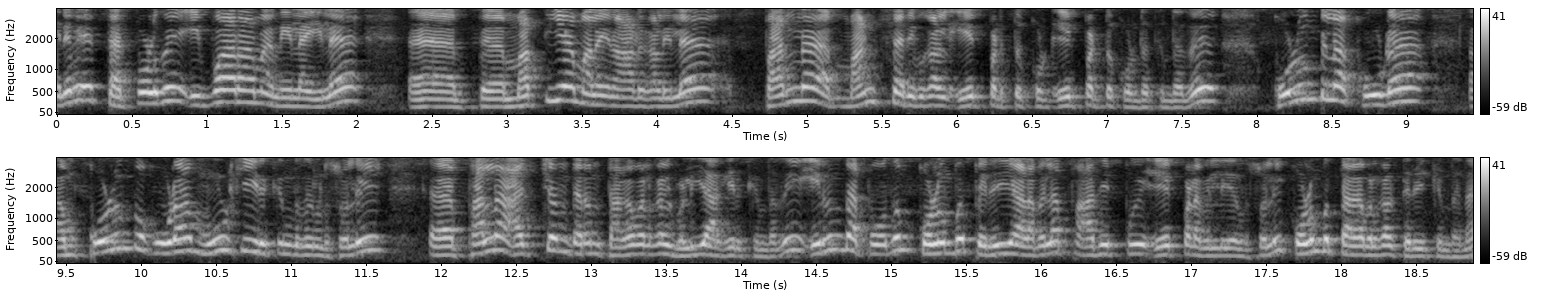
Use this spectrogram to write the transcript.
எனவே தற்பொழுது இவ்வாறான நிலையில் மத்திய மலை நாடுகளில் பல மண் சரிவுகள் ஏற்படுத்த கொண்டு ஏற்பட்டு கொண்டிருக்கின்றது. கொழும்பில் கூட கொழும்பு கூட மூழ்கி இருக்கின்றது என்று சொல்லி பல அச்சம் தரும் தகவல்கள் வெளியாகி இருக்கின்றது. இருந்த போதும் கொழும்பு பெரிய அளவில் பாதிப்பு ஏற்படவில்லை என்று சொல்லி கொழும்பு தகவல்கள் தெரிவிக்கின்றன.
